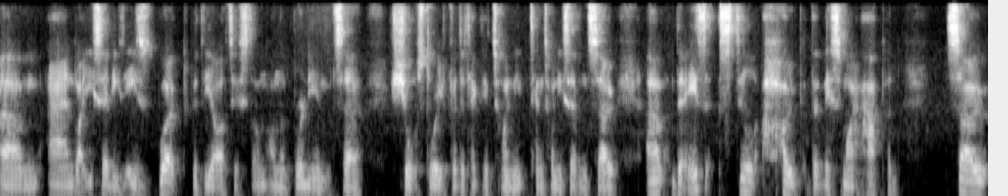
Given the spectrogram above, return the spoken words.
Um, and like you said, he's, he's worked with the artist on, on a brilliant uh, short story for Detective 20, 1027. So uh, there is still hope that this might happen. So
